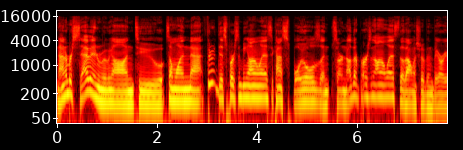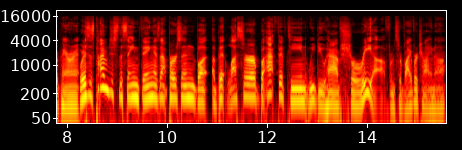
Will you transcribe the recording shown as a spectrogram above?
Now number seven, moving on to someone that through this person being on the list, it kind of spoils a certain other person on the list, though that one should have been very apparent. Where this is kind of just the same thing as that person, but a bit lesser. But at 15, we do have Sherea from Survivor China.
